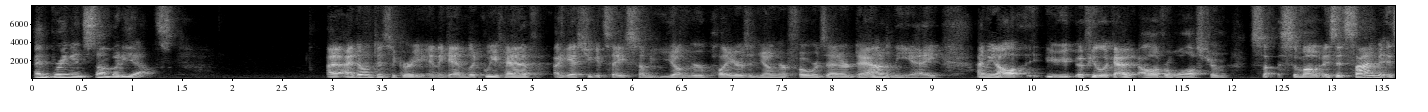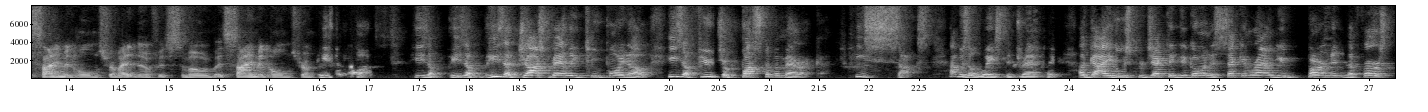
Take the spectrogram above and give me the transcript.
and bring in somebody else. I, I, don't disagree. And again, like we've have, I guess you could say some younger players and younger forwards that are down in the A. I mean, I'll, you, if you look at it, Oliver Wahlstrom, Simone, is it Simon? It's Simon Holmstrom. I didn't know if it's Simone, but it's Simon Holmstrom. He's a bust. He's a he's a he's a Josh Bailey 2.0. He's a future bust of America. He sucks. That was a wasted draft pick. A guy who's projected to go in the second round, you burned it in the first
